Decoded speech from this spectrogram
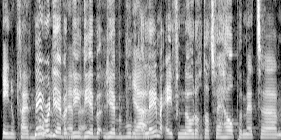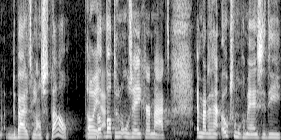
1 op 5 nee, hoor, die hebben, hebben. Die, die, hebben, die hebben bijvoorbeeld ja. alleen maar even nodig dat we helpen met uh, de buitenlandse taal. Oh, ja. dat, wat hun onzeker maakt. En, maar er zijn ook sommige mensen die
